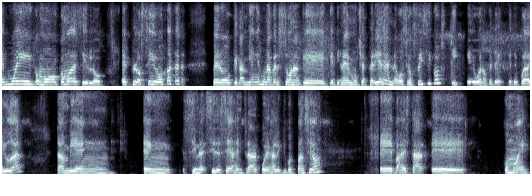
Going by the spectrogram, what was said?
es muy, como, ¿cómo decirlo? Explosivo. pero que también es una persona que, tiene mucha experiencia en negocios físicos y que, bueno, que te, puede ayudar. También en, si, deseas entrar pues al equipo expansión, eh, vas a estar, eh, ¿cómo es?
